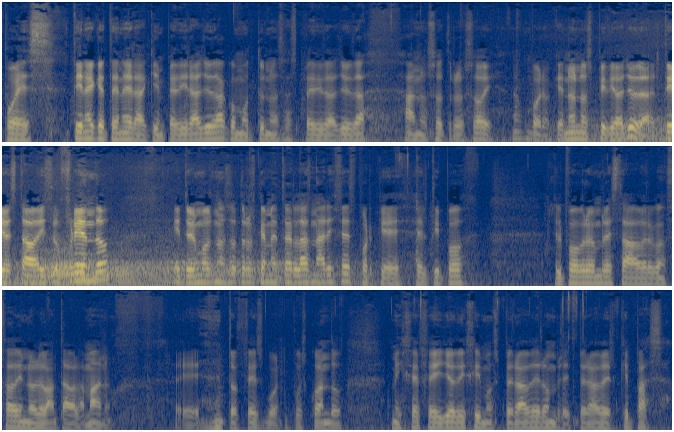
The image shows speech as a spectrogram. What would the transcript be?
pues tiene que tener a quien pedir ayuda como tú nos has pedido ayuda a nosotros hoy. Bueno, que no nos pidió ayuda, el tío estaba ahí sufriendo y tuvimos nosotros que meter las narices porque el tipo, el pobre hombre estaba avergonzado y no levantaba la mano. Eh, entonces, bueno, pues cuando mi jefe y yo dijimos, pero a ver hombre, pero a ver, ¿qué pasa?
